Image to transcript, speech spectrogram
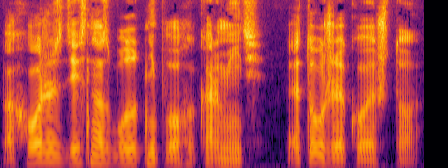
«Похоже, здесь нас будут неплохо кормить. Это уже кое-что».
